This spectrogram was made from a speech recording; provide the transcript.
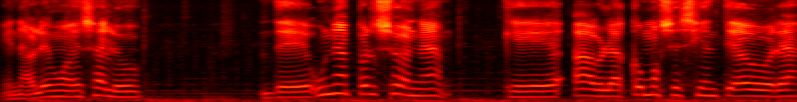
en Hablemos de Salud de una persona que habla cómo se siente ahora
